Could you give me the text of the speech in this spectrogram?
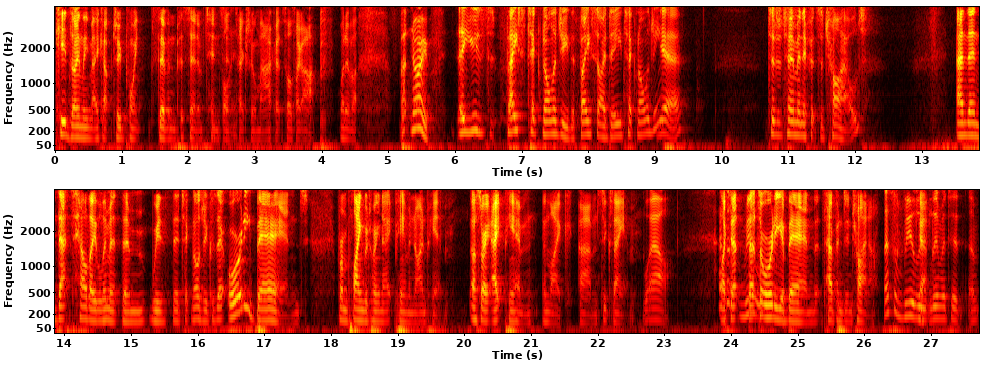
Kids only make up 2.7% of Tencent's actual market. So I was like, ah, pff, whatever. But no, they used face technology, the face ID technology, Yeah. to determine if it's a child. And then that's how they limit them with their technology because they're already banned from playing between 8 p.m. and 9 p.m. Oh, sorry, 8 p.m. and like um, 6 a.m. Wow. Like a that, real- that's already a ban that's happened in China. That's a really Yeah. limited um,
